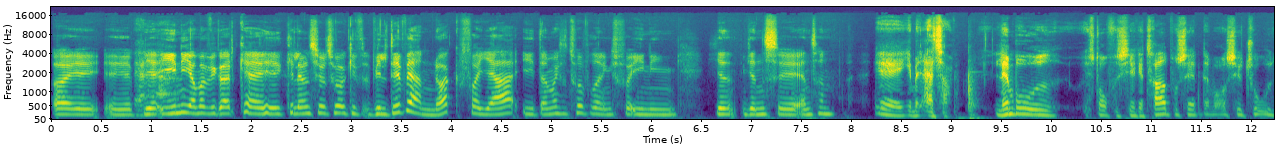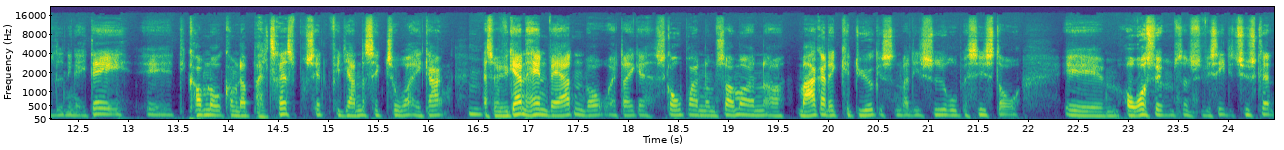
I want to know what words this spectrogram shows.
og øh, øh, bliver enige om, at vi godt kan, øh, kan lave en CO2-afgift. Vil det være nok for jer i Danmarks Naturfredningsforening, Jen- Jens øh, Anton? Øh, jamen altså, landbruget står for cirka 30 procent af vores CO2-udledninger i dag. Øh, de kommende år kommer der op på 50 procent, fordi de andre sektorer er i gang. Mm. Altså, vi vil gerne have en verden, hvor at der ikke er skovbrand om sommeren, og marker, der ikke kan dyrkes, sådan var det i Sydeuropa sidste år. Øh, oversvømmelser, som vi set i Tyskland,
